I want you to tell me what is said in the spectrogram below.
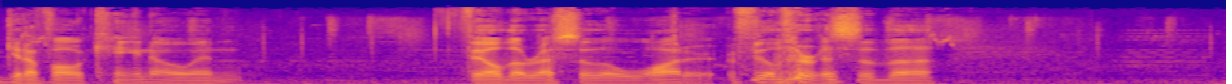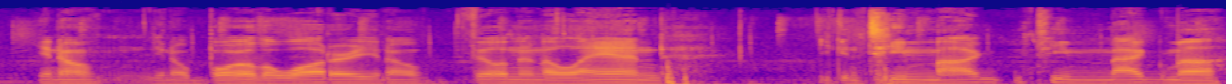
get a volcano and fill the rest of the water, fill the rest of the you know, you know, boil the water, you know, fill it the land. You can team mag team magma.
